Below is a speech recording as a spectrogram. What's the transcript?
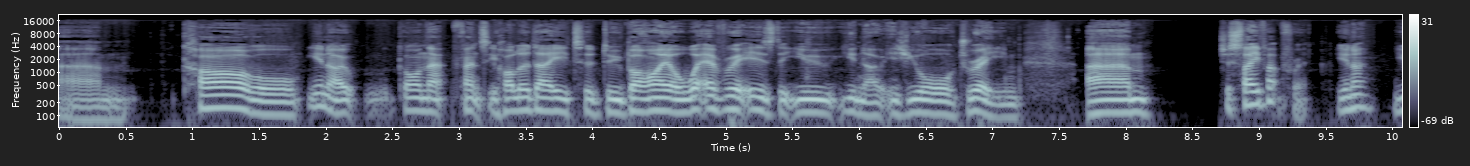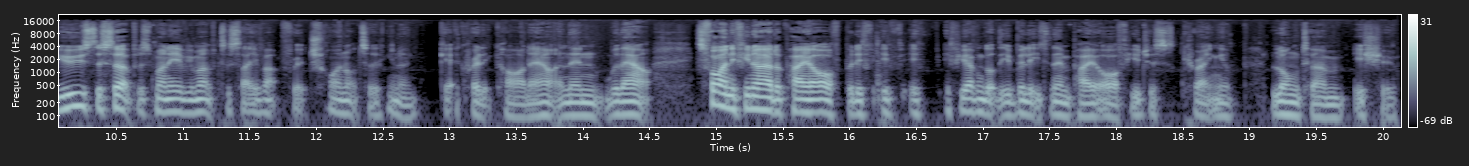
um, car or you know go on that fancy holiday to Dubai or whatever it is that you you know is your dream, um, just save up for it. You know, use the surplus money every month to save up for it. Try not to, you know, get a credit card out and then without. It's fine if you know how to pay it off, but if if if, if you haven't got the ability to then pay it off, you're just creating a long term issue.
